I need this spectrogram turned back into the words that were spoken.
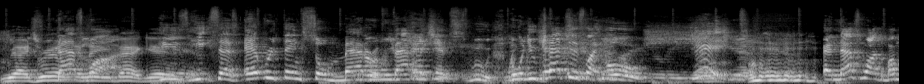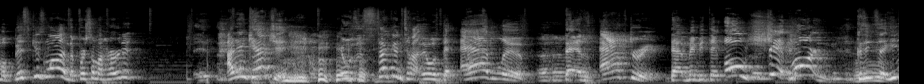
Yeah, it's real That's why back. Yeah. He's, he says everything so matter of factly and smooth. But when you catch it, it's like, oh shit. and that's why the Mama Biscuits line. The first time I heard it, I didn't catch it. It was the second time. It was the ad lib that was after it that made me think, "Oh shit, Martin!" Because he said he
